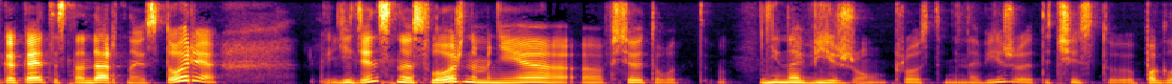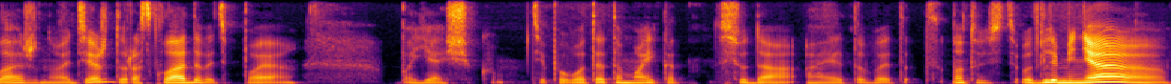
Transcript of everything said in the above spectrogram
какая-то стандартная история. Единственное, сложно мне э, все это вот ненавижу, просто ненавижу это чистую поглаженную одежду раскладывать по, по ящикам. Типа вот эта майка сюда, а это в этот. Ну, то есть вот для меня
